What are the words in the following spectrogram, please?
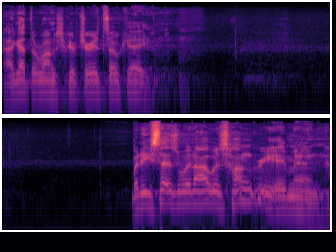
I got the wrong scripture. It's okay. But he says, "When I was hungry, Amen."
